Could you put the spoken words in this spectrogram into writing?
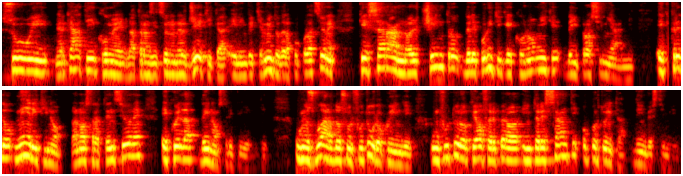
sui mercati come la transizione energetica e l'invecchiamento della popolazione che saranno al centro delle politiche economiche dei prossimi anni e credo meritino la nostra attenzione e quella dei nostri clienti. Uno sguardo sul futuro, quindi, un futuro che offre però interessanti opportunità di investimento.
